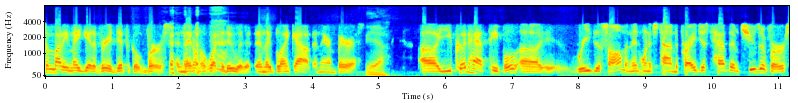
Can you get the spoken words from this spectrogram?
somebody may get a very difficult verse and they don't know what to do with it and they blank out and they're embarrassed. Yeah. Uh, you could have people uh, read the psalm, and then when it's time to pray, just have them choose a verse,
